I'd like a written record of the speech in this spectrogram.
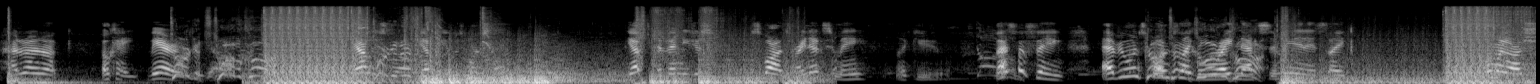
How did I not? Okay, there. Targets! Twelve o'clock! Now wrong. Yep, he was one shot. Yep, and then he just spawns right next to me, like usual. That's the thing. Everyone spawns like Contact, 11 right o'clock. next to me, and it's like, oh my gosh.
